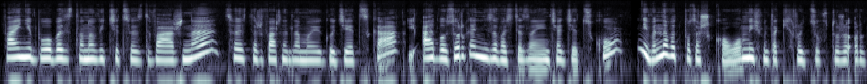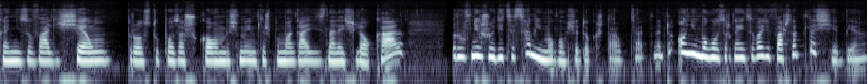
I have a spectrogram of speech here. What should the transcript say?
fajnie byłoby zastanowić się, co jest ważne, co jest też ważne dla mojego dziecka i albo zorganizować te zajęcia dziecku, nie wiem, nawet poza szkołą. Mieliśmy takich rodziców, którzy organizowali się po prostu poza szkołą, myśmy im też pomagali znaleźć lokal, również rodzice sami mogą się dokształcać. Znaczy, oni mogą zorganizować warsztat dla siebie,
